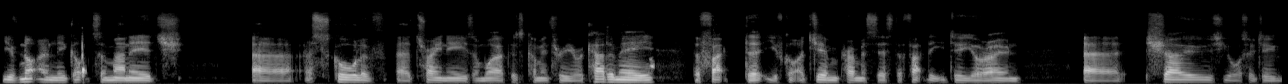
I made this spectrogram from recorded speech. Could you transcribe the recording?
you've not only got to manage uh, a school of uh, trainees and workers coming through your academy, the fact that you've got a gym premises, the fact that you do your own uh, shows, you also do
